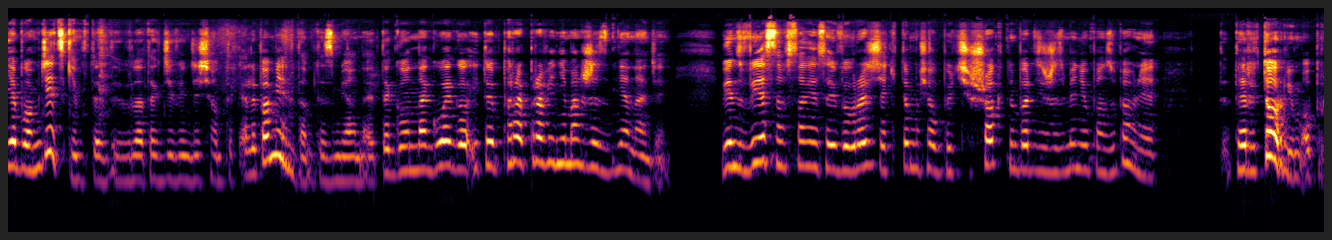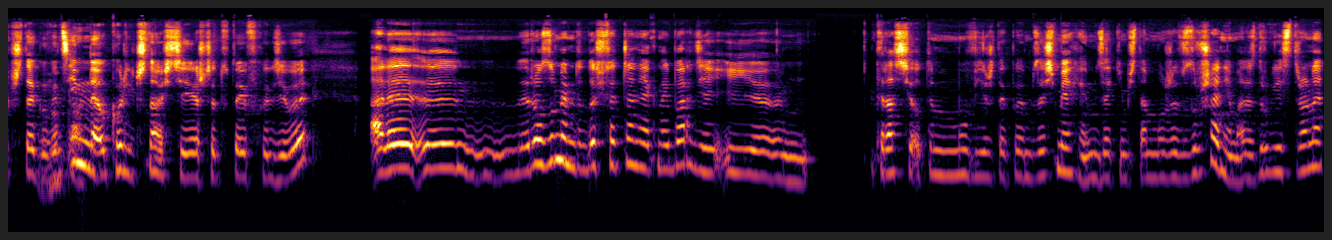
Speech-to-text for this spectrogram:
ja byłam dzieckiem wtedy w latach 90., ale pamiętam te zmiany, tego nagłego i to pra, prawie niemalże z dnia na dzień. Więc jestem w stanie sobie wyobrazić, jaki to musiał być szok, tym bardziej, że zmienił pan zupełnie terytorium oprócz tego, no więc tak. inne okoliczności jeszcze tutaj wchodziły. Ale y, rozumiem to doświadczenie jak najbardziej i. Y, teraz się o tym mówi, że tak powiem, ze śmiechem, z jakimś tam może wzruszeniem, ale z drugiej strony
